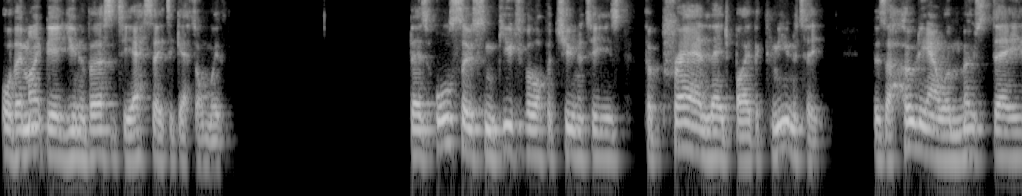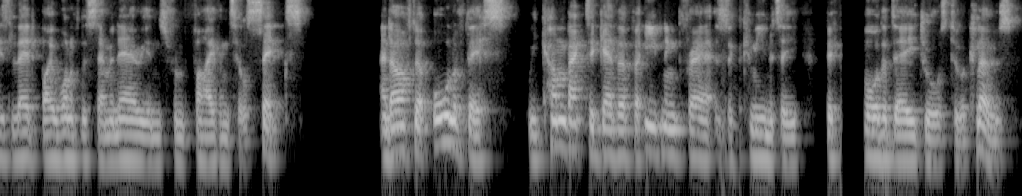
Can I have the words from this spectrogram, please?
or there might be a university essay to get on with. There's also some beautiful opportunities for prayer led by the community. There's a holy hour most days led by one of the seminarians from five until six. And after all of this, we come back together for evening prayer as a community before the day draws to a close.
